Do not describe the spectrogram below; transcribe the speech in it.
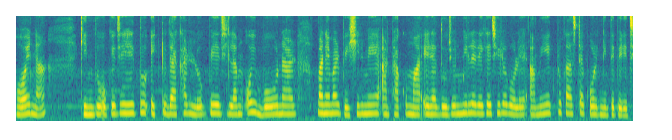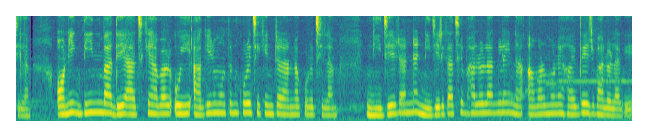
হয় না। কিন্তু ওকে যেহেতু একটু দেখার লোক পেয়েছিলাম, ওই বোন আর মানে আমার পিসির মেয়ে আর ঠাকুমা, এরা দুজন মিলে রেখেছিল বলে আমি একটু কাজটা করে নিতে পেরেছিলাম। অনেক দিন বাদে আজকে আবার ওই আগের মতন করে চিকেনটা রান্না করেছিলাম। নিজের রান্না নিজের কাছে ভালো লাগলেই না, আমার মনে হয় বেশ ভালো লাগে।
